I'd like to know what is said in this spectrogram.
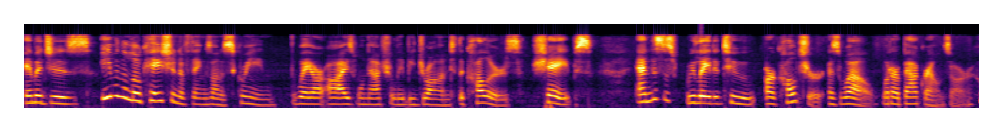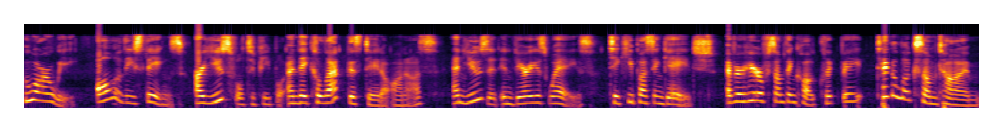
images, even the location of things on a screen, the way our eyes will naturally be drawn to the colors, shapes. And this is related to our culture as well, what our backgrounds are. Who are we? All of these things are useful to people, and they collect this data on us and use it in various ways to keep us engaged. Ever hear of something called clickbait? Take a look sometime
